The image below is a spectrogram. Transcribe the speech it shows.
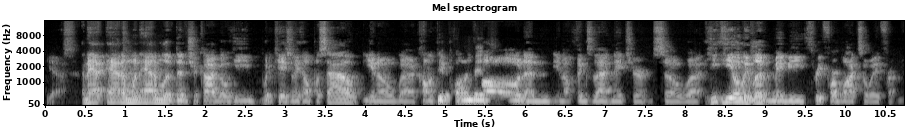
yes. And Adam, when Adam lived in Chicago, he would occasionally help us out. You know, uh, calling people on the phone and you know things of that nature. So uh, he he only lived maybe three four blocks away from me.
